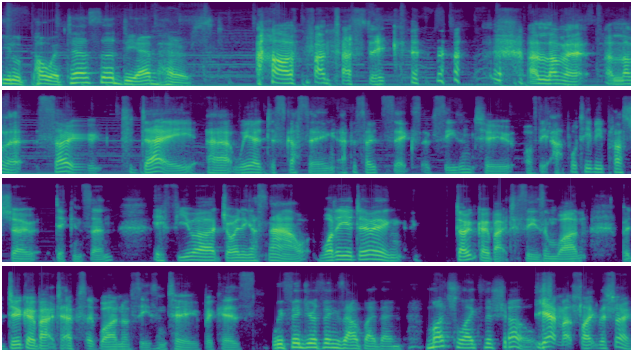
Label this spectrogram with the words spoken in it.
Il poetessa de Amherst. Oh, fantastic! I love it. I love it. So today uh, we are discussing episode six of season two of the Apple TV Plus show Dickinson. If you are joining us now, what are you doing? Don't go back to season one, but do go back to episode one of season two because We figure things out by then, much like the show. Yeah, much like the show.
